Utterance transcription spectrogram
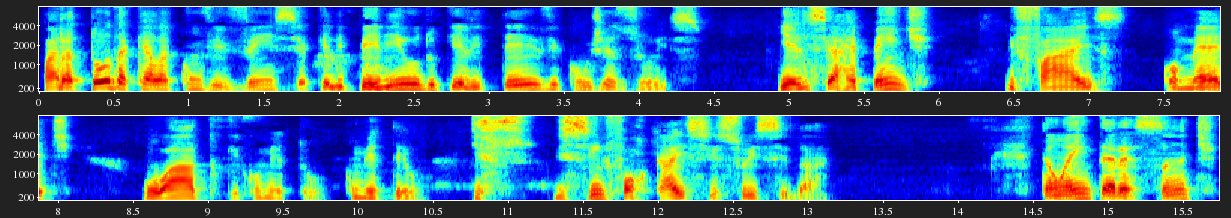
para toda aquela convivência, aquele período que ele teve com Jesus. E ele se arrepende e faz, comete o ato que cometeu, cometeu de, de se enforcar e se suicidar. Então é interessante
